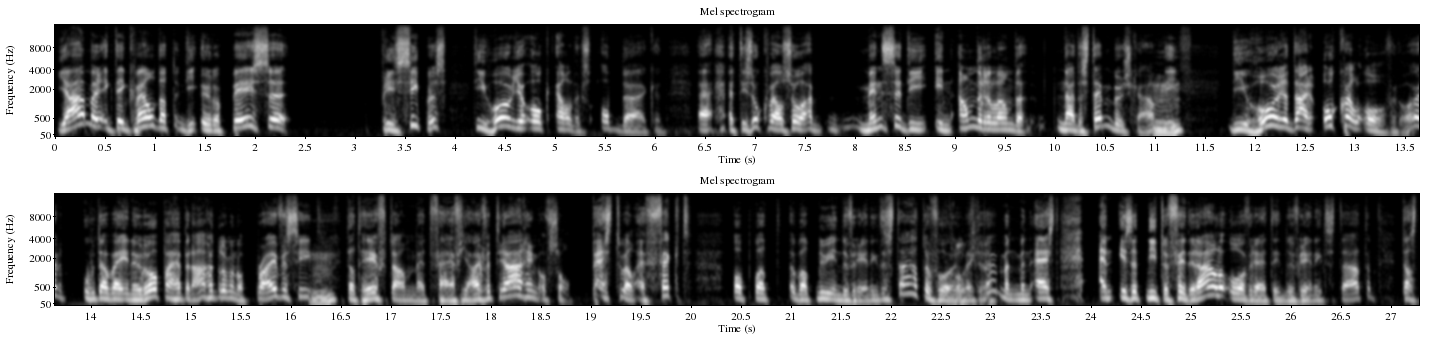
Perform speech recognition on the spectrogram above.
Ja, maar ik denk wel dat die Europese principes, die hoor je ook elders opduiken. Eh, het is ook wel zo, mensen die in andere landen naar de stembus gaan, die, die horen daar ook wel over hoor. Hoe dat wij in Europa hebben aangedrongen op privacy, dat heeft dan met vijf jaar vertraging of zo best wel effect op wat, wat nu in de Verenigde Staten voorligt. Ja. men, men eist. En is het niet de federale overheid in de Verenigde Staten? Dat is,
